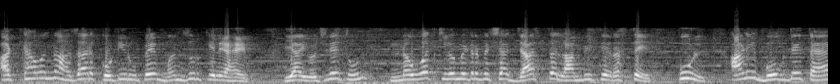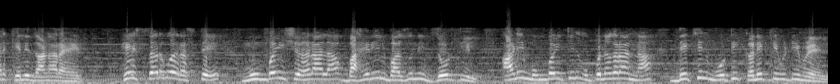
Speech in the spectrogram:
अठ्ठावन्न हजार कोटी रुपये मंजूर केले आहेत. या योजनेतून नव्वद किलोमीटरपेक्षा जास्त लांबीचे रस्ते पूल आणि बोगदे तयार केले जाणार आहेत. हे सर्व रस्ते मुंबई शहराला बाहेरील बाजूनी जोडतील आणि मुंबईतील उपनगरांना देखील मोठी कनेक्टिव्हिटी मिळेल.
